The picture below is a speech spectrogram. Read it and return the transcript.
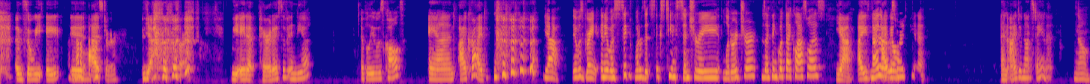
and so we ate it Not a at monster. yeah. Sorry. we ate at Paradise of India, I believe it was called, and I cried. Yeah. It was great. And it was six, what is it, 16th century literature, is I think what that class was. yeah, I Neither I of us wanted to be in it. and I did not stay in it. No.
